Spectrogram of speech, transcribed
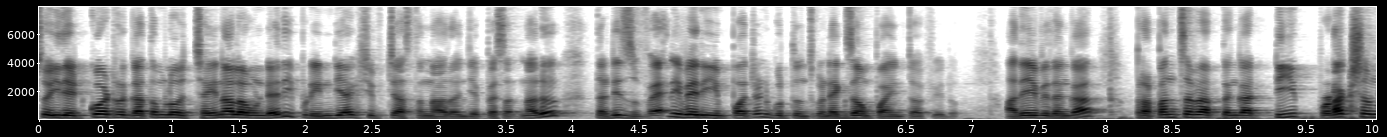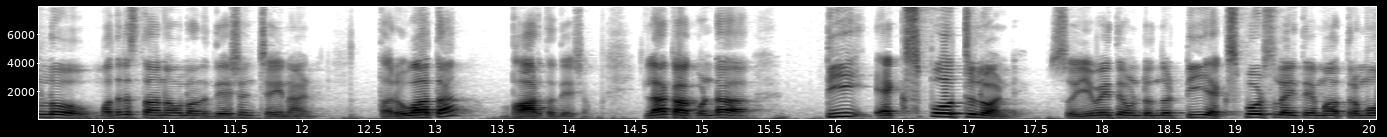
సో ఇది హెడ్ క్వార్టర్ గతంలో చైనాలో ఉండేది ఇప్పుడు ఇండియాకి షిఫ్ట్ చేస్తున్నారు అని చెప్పేసి అంటున్నారు. That is very very important గుర్తుంచుకోండి ఎగ్జామ్ పాయింట్ ఆఫ్ వ్యూలో అదేవిధంగా ప్రపంచవ్యాప్తంగా టీ ప్రొడక్షన్లో మొదటి స్థానంలో ఉన్న దేశం చైనా అండి. తరువాత భారతదేశం. ఇలా కాకుండా టీ ఎక్స్పోర్ట్లో అండి. సో ఏవైతే ఉంటుందో టీ ఎక్స్పోర్ట్స్లో అయితే మాత్రము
